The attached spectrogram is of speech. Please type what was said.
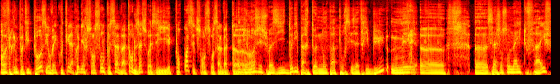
On va faire une petite pause et on va écouter la première chanson que Salvatore nous a choisie. Et pourquoi cette chanson, Salvatore Eh bien, moi, j'ai choisi Dolly Parton, non pas pour ses attributs, mais euh, euh, c'est la chanson Night to Five.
